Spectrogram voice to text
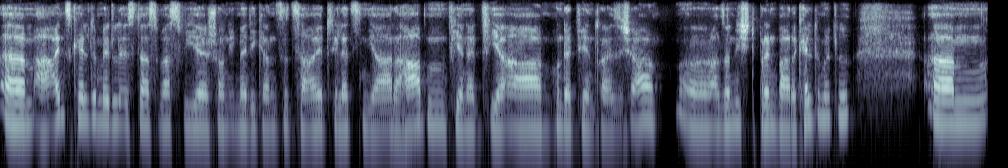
Ähm, A1-Kältemittel ist das, was wir schon immer die ganze Zeit, die letzten Jahre haben. 404a, 134a, äh, also nicht brennbare Kältemittel. Ähm,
